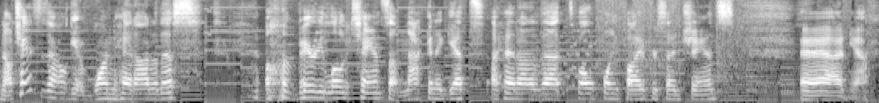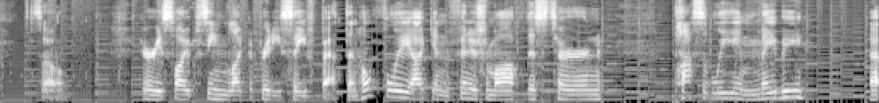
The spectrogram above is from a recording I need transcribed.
Now, chances are I'll get one head out of this. A very low chance I'm not going to get a head out of that. 12.5% chance. And, yeah. So, Fury Swipe seemed like a pretty safe bet. And hopefully I can finish him off this turn. Possibly, maybe? Uh,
